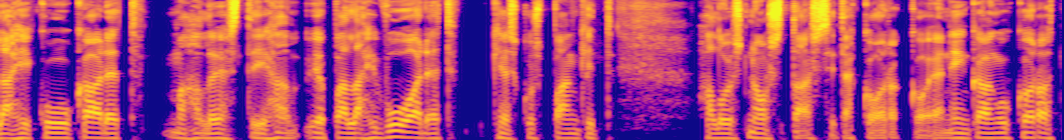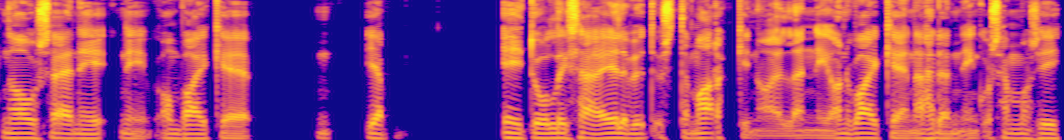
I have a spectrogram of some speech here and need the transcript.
lähikuukaudet, mahdollisesti ihan jopa lähivuodet keskuspankit haluaisi nostaa sitä korkoa ja niin kauan kuin korot nousee, niin, niin on vaikea ja ei tule lisää elvytystä markkinoille, niin on vaikea nähdä niin semmoisia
